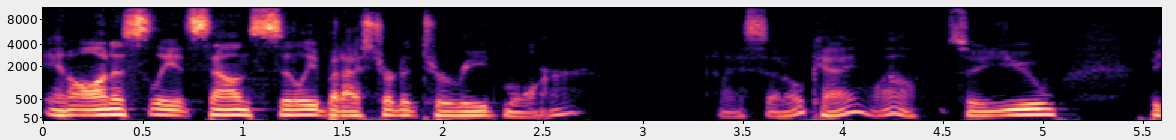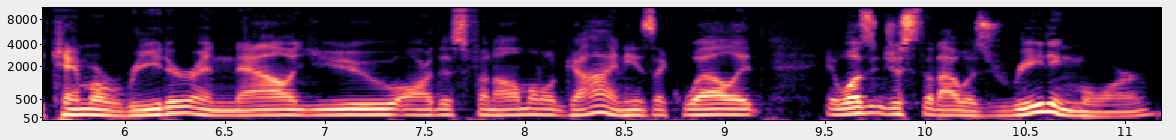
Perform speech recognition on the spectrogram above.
And honestly, it sounds silly, but I started to read more. And I said, okay, wow. So you became a reader and now you are this phenomenal guy. And he's like, well, it, it wasn't just that I was reading more.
